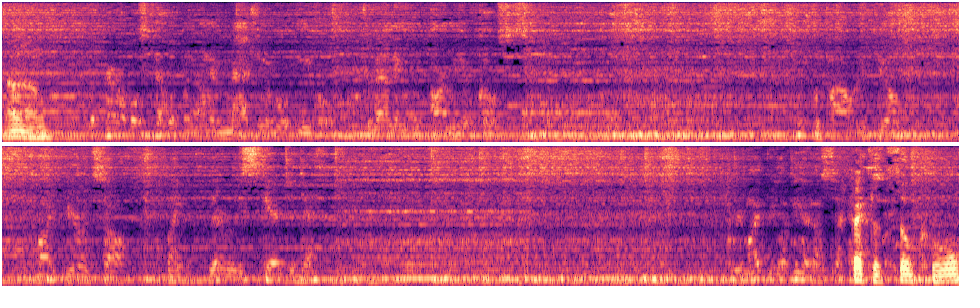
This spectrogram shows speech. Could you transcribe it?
I don't know. The parables tell of an unimaginable evil commanding an army of ghosts. With the power to kill by fear itself. like, literally scared to death? We might be looking at a second. Effects look so cool.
